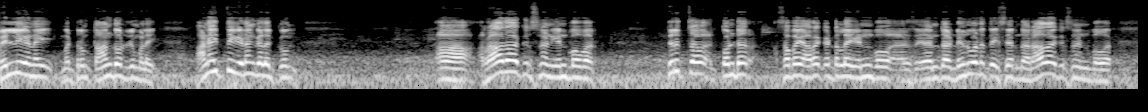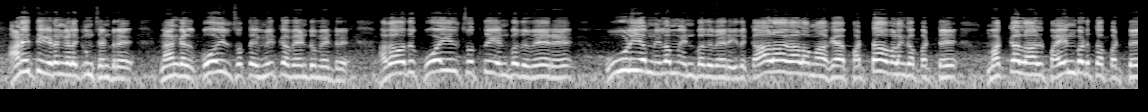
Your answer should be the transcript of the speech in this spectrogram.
வெள்ளியணை மற்றும் தாந்தோன்றிமலை அனைத்து இடங்களுக்கும் ராதாகிருஷ்ணன் என்பவர் திருத்த தொண்டர் சபை அறக்கட்டளை என்பவர் என்ற நிறுவனத்தை சேர்ந்த ராதாகிருஷ்ணன் என்பவர் அனைத்து இடங்களுக்கும் சென்று நாங்கள் கோயில் சொத்தை மீட்க வேண்டும் என்று. அதாவது கோயில் சொத்து என்பது வேறு ஊழியம் நிலம் என்பது வேறு. இது காலாகாலமாக பட்டா வழங்கப்பட்டு மக்களால் பயன்படுத்தப்பட்டு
